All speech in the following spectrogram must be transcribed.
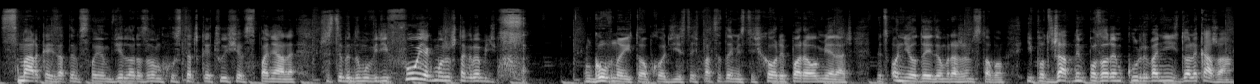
Smarkaj zatem swoją wielorazową chusteczkę, czuj się wspaniale. Wszyscy będą mówili, fu, jak możesz tak robić. Gówno ich to obchodzi, jesteś facetem, jesteś chory, pora umierać, więc oni odejdą razem z tobą. I pod żadnym pozorem, kurwa, nie idź do lekarza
